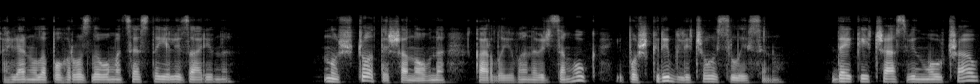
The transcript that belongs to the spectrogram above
глянула погрозливо Мацеста Єлізарівна. Ну, що ти, шановна, Карло Іванович замовк і пошкріб для чогось лисину. Деякий час він мовчав,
